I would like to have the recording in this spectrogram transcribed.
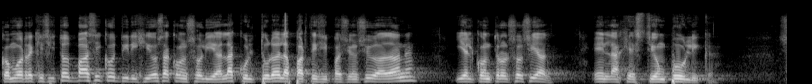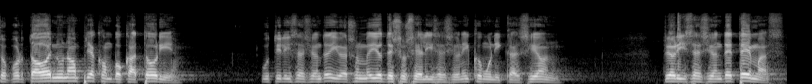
Como requisitos básicos dirigidos a consolidar la cultura de la participación ciudadana y el control social en la gestión pública, soportado en una amplia convocatoria, utilización de diversos medios de socialización y comunicación, Priorización de temas,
